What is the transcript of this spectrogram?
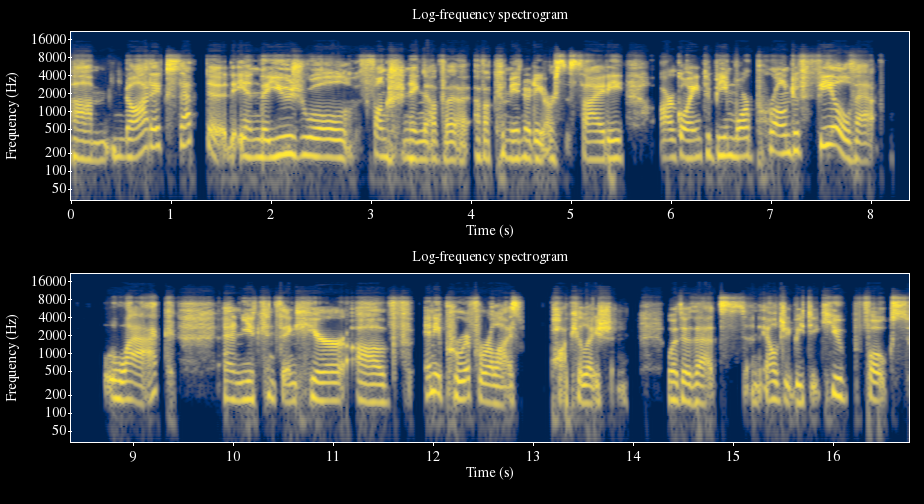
um, not accepted in the usual functioning of a, of a community or society are going to be more prone to feel that lack. And you can think here of any peripheralized population, whether that's an LGBTQ folks,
